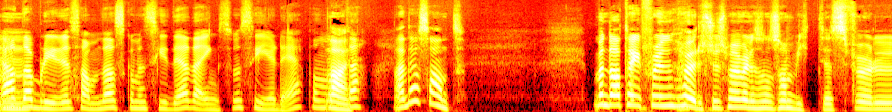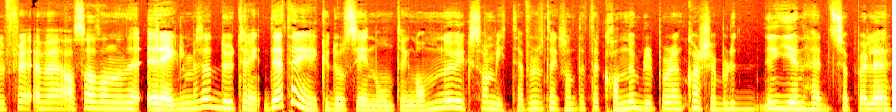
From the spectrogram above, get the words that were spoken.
Ja, Mm. da blir det samme. Da skal man si det. Det er ingen som sier det, på en Nei. måte. Nei, det er sant. Men da tenker, for hun høres ut som en veldig sånn samvittighetsfull Altså sånn regelmessig. Du treng, det trenger ikke du å si noen ting om. Du virker samvittighetsfull. tenker Sånn, dette kan jo bli et problem. Kanskje jeg burde gi en heads up, eller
